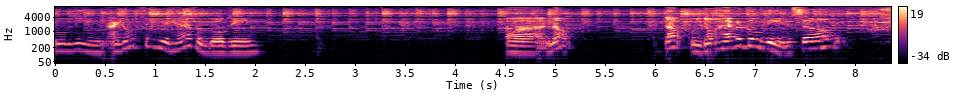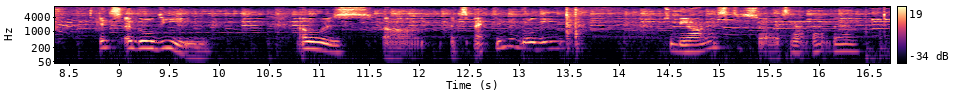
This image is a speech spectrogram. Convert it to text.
Goldeen. I don't think we have a Goldeen. Uh, no. No, we don't have a Goldeen, so it's a Goldeen. I was, uh, expecting a Goldeen, to be honest, so it's not that bad.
